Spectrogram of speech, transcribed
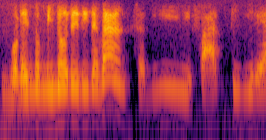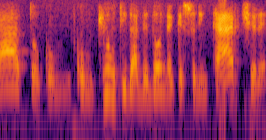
volendo minore rilevanza di fatti di reato com- compiuti dalle donne che sono in carcere,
